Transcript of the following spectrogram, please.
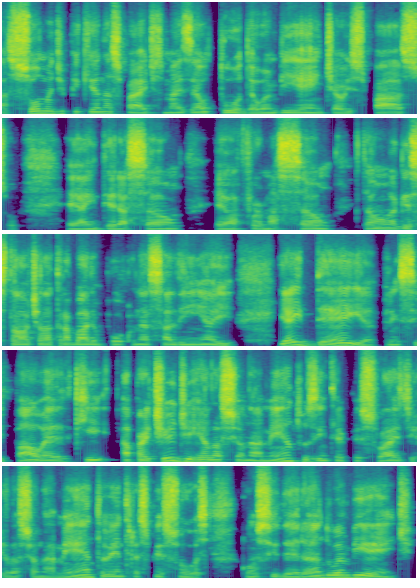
a soma de pequenas partes, mas é o todo, é o ambiente, é o espaço, é a interação, é a formação. Então, a Gestalt ela trabalha um pouco nessa linha aí. E a ideia principal é que, a partir de relacionamentos interpessoais, de relacionamento entre as pessoas, considerando o ambiente,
